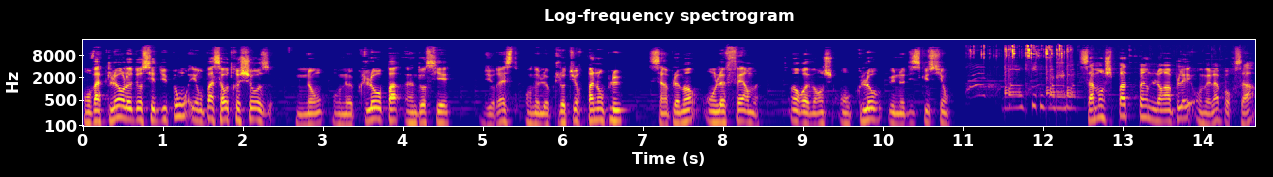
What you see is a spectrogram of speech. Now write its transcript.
On va clore le dossier du pont et on passe à autre chose. Non, on ne clôt pas un dossier. Du reste, on ne le clôture pas non plus. Simplement, on le ferme. En revanche, on clôt une discussion. Ça mange pas de pain de le rappeler, on est là pour ça.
